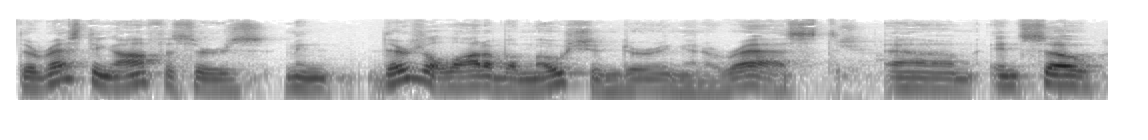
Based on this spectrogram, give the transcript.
the arresting officers, I mean, there's a lot of emotion during an arrest, um, and so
